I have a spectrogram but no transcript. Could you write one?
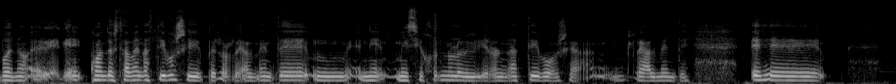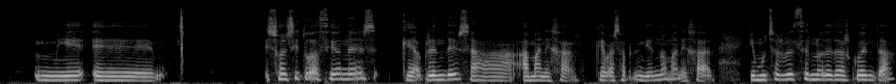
Bueno, eh, eh, cuando estaba en activo sí, pero realmente mm, ni- mis hijos no lo vivieron en activo, o sea, realmente. Eh, mi- eh, son situaciones que aprendes a, a manejar, que vas aprendiendo a manejar y muchas veces no te das cuenta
